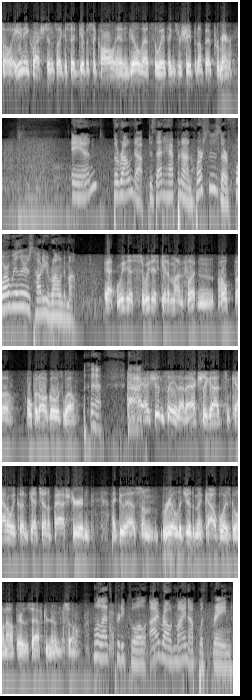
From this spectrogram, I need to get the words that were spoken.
So any questions, like I said, give us a call. And Jill, that's the way things are shaping up at Premier. And the roundup, does that happen on horses or four wheelers? How do you round them up? Yeah, we just we just get them on foot and hope uh, hope it all goes well. I, I shouldn't say that. I actually got some cattle we couldn't catch on a pasture, and I do have some real legitimate cowboys going out there this afternoon. So, well, that's pretty cool. I round mine up with grain.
